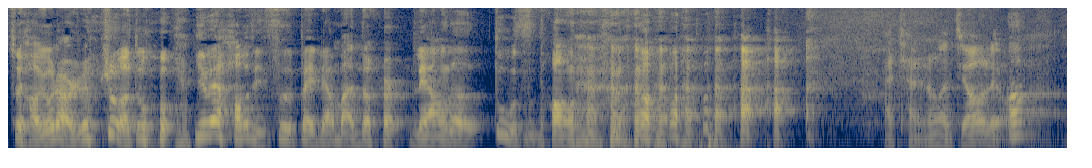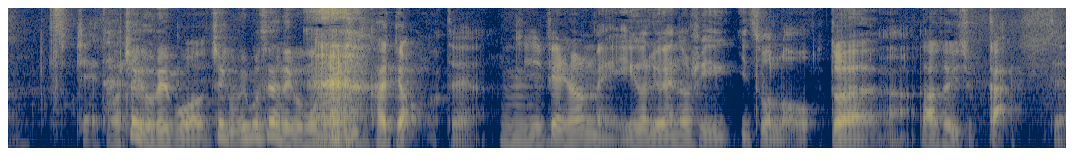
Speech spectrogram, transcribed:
最好有点热热度，因为好几次被凉板凳凉的肚子疼。还产生了交流啊，这太啊，这个微博，这个微博现在这个功能太屌了。对这就变成每一个留言都是一一座楼。对，大家可以去盖，对，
